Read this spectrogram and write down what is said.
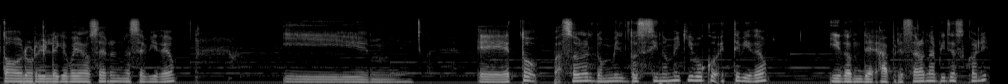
todo lo horrible que podían hacer en ese video. Y. mm, eh, esto pasó en el 2012, si no me equivoco, este video. Y donde apresaron a Peter Scully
